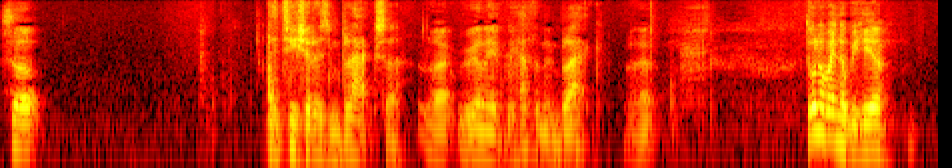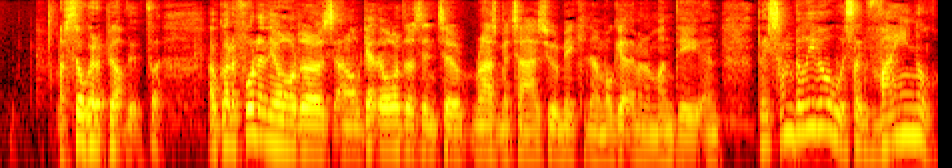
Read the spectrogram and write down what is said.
so, the t-shirt is in black, sir. Right, we only, we have them in black. Right. Don't know when they'll be here. I've still got to put up the, I've got a phone in the orders and I'll get the orders into Razzmatazz who are making them. I'll get them on a Monday. and But it's unbelievable. It's like vinyl.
